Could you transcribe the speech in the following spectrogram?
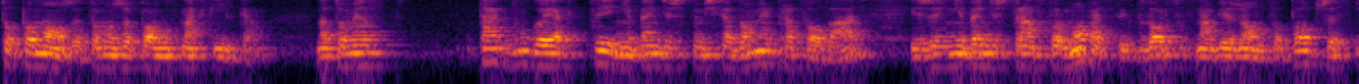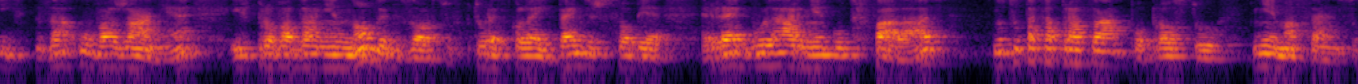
to pomoże, to może pomóc na chwilkę. Natomiast tak długo jak ty nie będziesz z tym świadomie pracować, jeżeli nie będziesz transformować tych wzorców na bieżąco poprzez ich zauważanie i wprowadzanie nowych wzorców, które z kolei będziesz sobie regularnie utrwalać, no to taka praca po prostu nie ma sensu.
